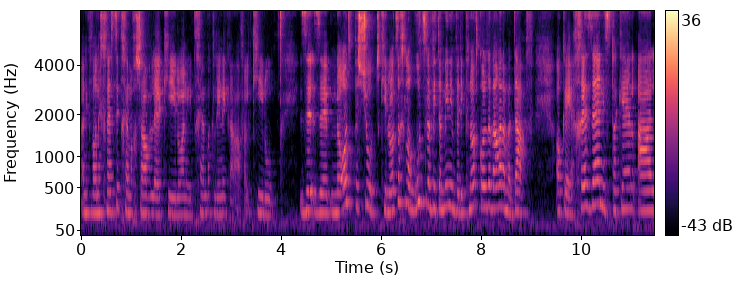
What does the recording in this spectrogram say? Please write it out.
אני כבר נכנסת איתכם עכשיו לכאילו, אני איתכם בקליניקה, אבל כאילו, זה, זה מאוד פשוט, כאילו לא צריך לרוץ לויטמינים ולקנות כל דבר על המדף. אוקיי, אחרי זה נסתכל על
